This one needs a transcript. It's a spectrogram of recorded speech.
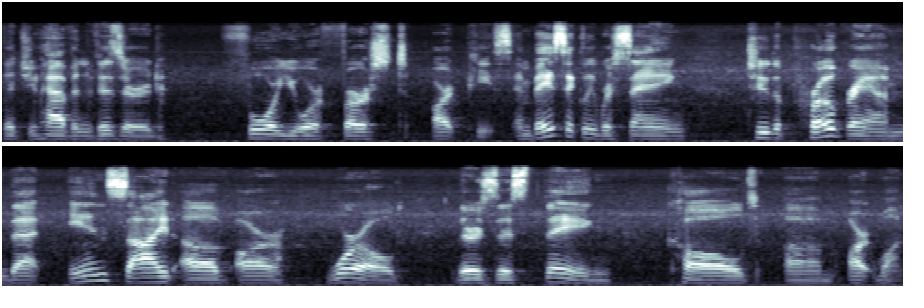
that you have in Vizard for your first art piece. And basically we're saying to the program that inside of our world, there's this thing called um, Art One.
